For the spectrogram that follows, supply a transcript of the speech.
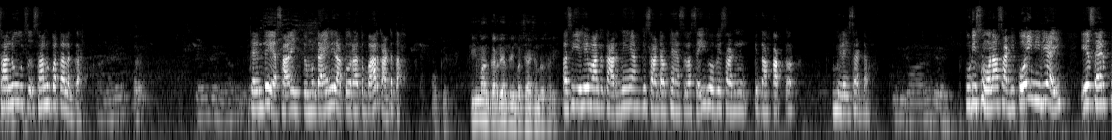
ਸਾਨੂੰ ਸਾਨੂੰ ਪਤਾ ਲੱਗਾ। ਕਹਿੰਦੇ ਆ ਸਾਰੇ ਤੇ ਮੁੰਡਾ ਇਹਨੇ ਰਾਤੋਂ ਰਾਤ ਬਾਹਰ ਕੱਢਤਾ। ਓਕੇ। ਕੀ ਮੰਗ ਕਰਦੇ ਹੋ ਤੁਸੀਂ ਪ੍ਰਸ਼ਾਸਨ ਤੋਂ ਸਾਰੀ? ਅਸੀਂ ਇਹ ਮੰਗ ਕਰਦੇ ਆ ਕਿ ਸਾਡਾ ਫੈਸਲਾ ਸਹੀ ਹੋਵੇ ਸਾਨੂੰ ਕਿਦਾਂ ਹੱਕ ਮਿਲੇ ਸਾਡਾ। ਕੁੜੀ ਸੋਨਾ ਸਾਡੀ ਕੋਈ ਨਹੀਂ ਲਿਆਈ ਇਹ ਸਿਰਫ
